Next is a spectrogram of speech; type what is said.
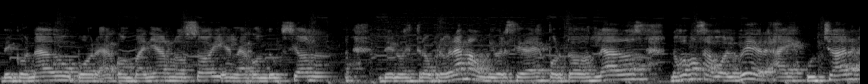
de CONADU, por acompañarnos hoy en la conducción de nuestro programa Universidades por todos lados. Nos vamos a volver a escuchar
